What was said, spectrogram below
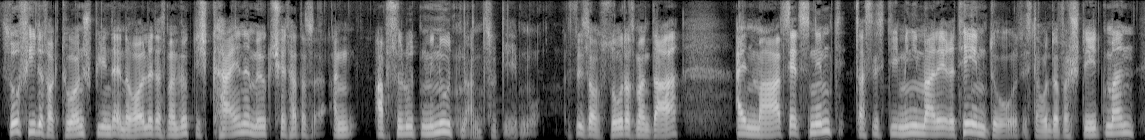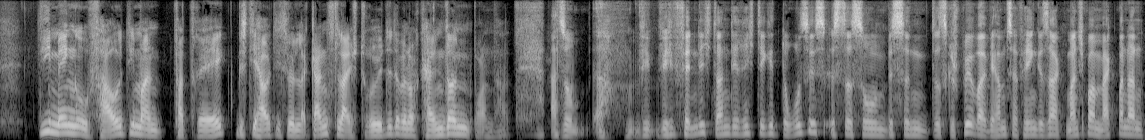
So viele Faktoren spielen da eine Rolle, dass man wirklich keine Möglichkeit hat, das an absoluten Minuten anzugeben. Es ist auch so, dass man da ein Maß jetzt nimmt, das ist die minimale Erythemdosis. Darunter versteht man, die Menge UV, die man verträgt, bis die Haut sich so ganz leicht rötet, aber noch keinen Sonnenbrand hat. Also, äh, wie, wie finde ich dann die richtige Dosis? Ist das so ein bisschen das Gespür? Weil wir haben es ja vorhin gesagt, manchmal merkt man dann,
